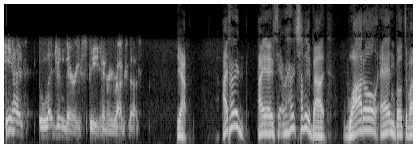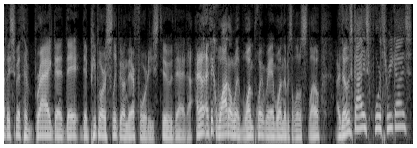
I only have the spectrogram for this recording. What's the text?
he has legendary speed. Henry Ruggs does. Yeah. I've heard I, I've heard something about Waddle and both DeVonta Smith have bragged that they that people are sleeping on their forties too. That uh, I don't, I think Waddle at one point ran one that was a little slow. Are those guys four three guys?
